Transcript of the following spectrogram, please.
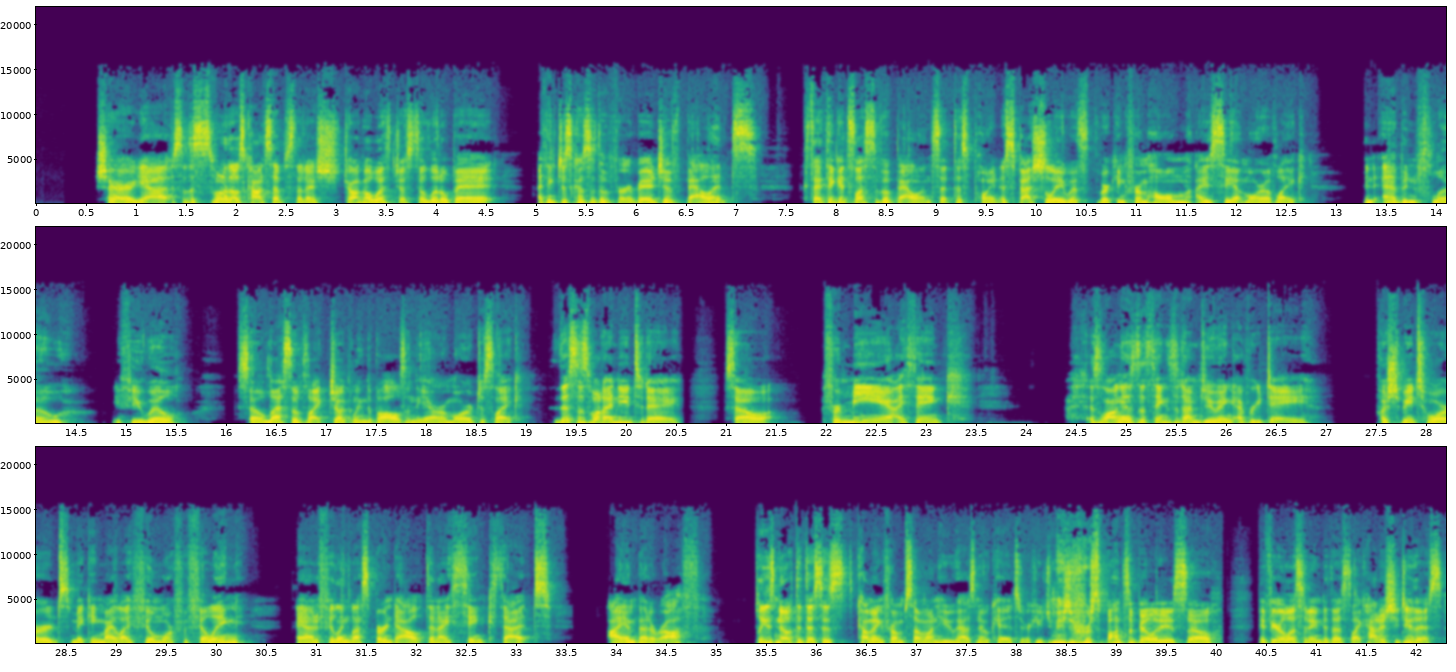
Sure. Yeah. So this is one of those concepts that I struggle with just a little bit. I think just because of the verbiage of balance, because I think it's less of a balance at this point, especially with working from home. I see it more of like an ebb and flow, if you will. So less of like juggling the balls in the air, more just like, this is what I need today. So for me, I think as long as the things that I'm doing every day push me towards making my life feel more fulfilling and feeling less burned out, then I think that I am better off. Please note that this is coming from someone who has no kids or huge major responsibilities. So if you're listening to this, like, how does she do this?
